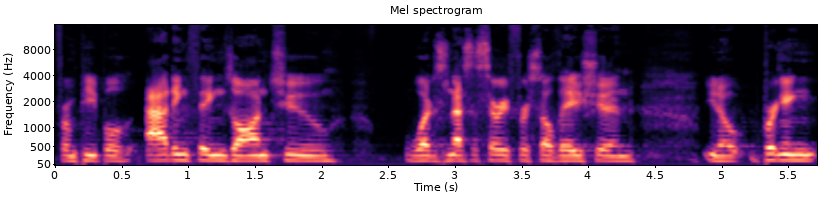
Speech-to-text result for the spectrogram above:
from people adding things on to what is necessary for salvation, you know, bringing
